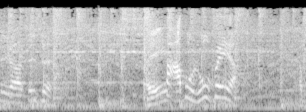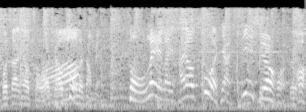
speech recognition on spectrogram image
这个真是哎，大步如飞呀、他不但要走，而且要坐在上面。走累了还要坐下歇歇。会儿啊。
